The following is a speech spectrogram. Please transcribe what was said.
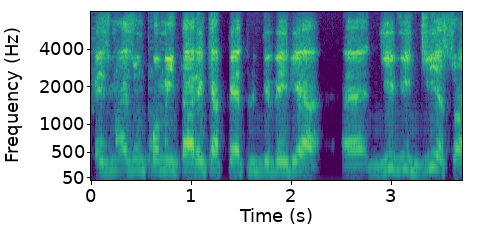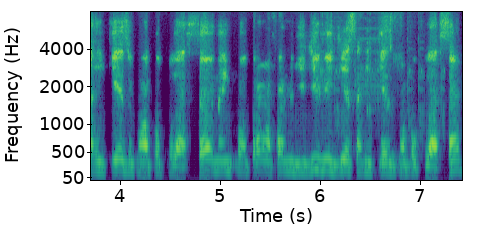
fez mais um comentário que a Petro deveria é, dividir a sua riqueza com a população, né, encontrar uma forma de dividir essa riqueza com a população.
